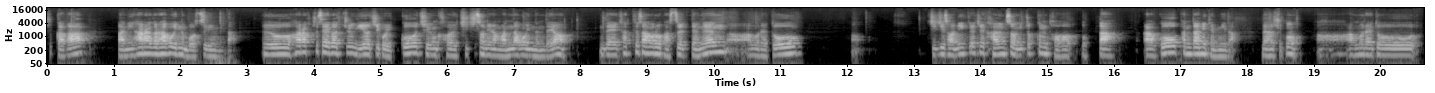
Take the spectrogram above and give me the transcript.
주가가 많이 하락을 하고 있는 모습입니다. 이 하락 추세가 쭉 이어지고 있고 지금 거의 지지선이랑 만나고 있는데요. 근데 차트상으로 봤을 때는 어, 아무래도 지지선이 깨질 가능성이 조금 더 높다라고 판단이 됩니다. 그래가지고 어, 아무래도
